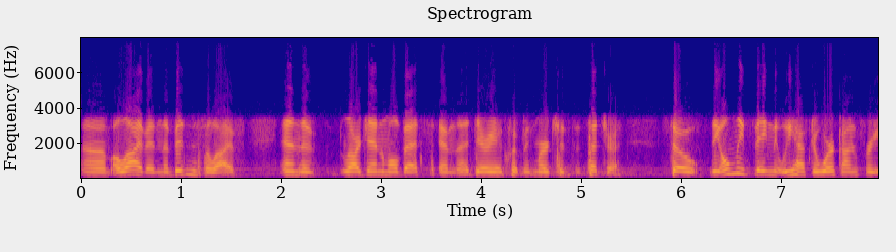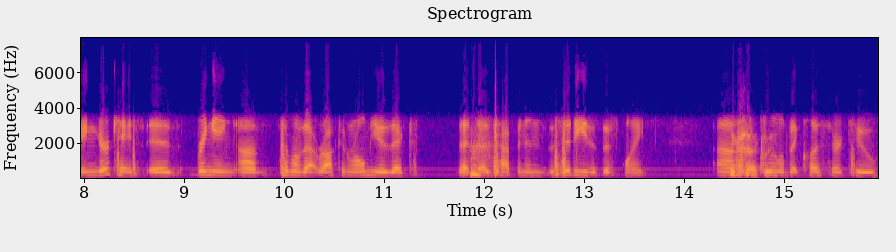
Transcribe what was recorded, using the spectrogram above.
um, alive and the business alive and the large animal vets and the dairy equipment merchants, etc. So the only thing that we have to work on for in your case is bringing um, some of that rock and roll music that Hmm. does happen in the cities at this point um, Exactly. a little bit closer to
